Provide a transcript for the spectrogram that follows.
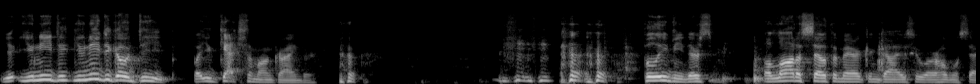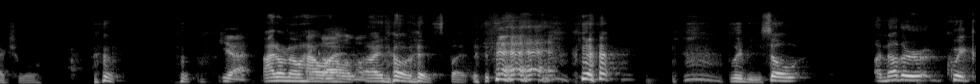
You, you need to you need to go deep, but you catch them on Grindr. Believe me, there's a lot of South American guys who are homosexual. yeah. I don't know how Like I, I know this, but believe me. So another quick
